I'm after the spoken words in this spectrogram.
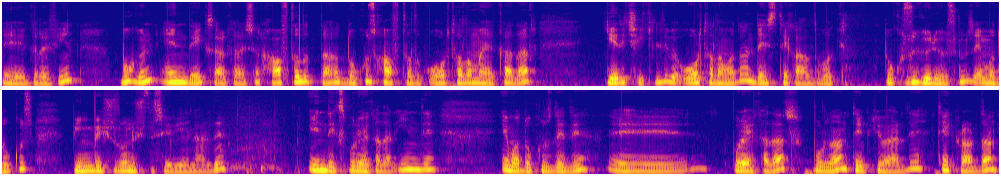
e, grafiğin. Bugün endeks arkadaşlar haftalık daha 9 haftalık ortalamaya kadar geri çekildi ve ortalamadan destek aldı. Bakın 9'u görüyorsunuz. EMA 9 1513'lü seviyelerde. Endeks buraya kadar indi. EMA 9 dedi. Ee, buraya kadar buradan tepki verdi. Tekrardan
